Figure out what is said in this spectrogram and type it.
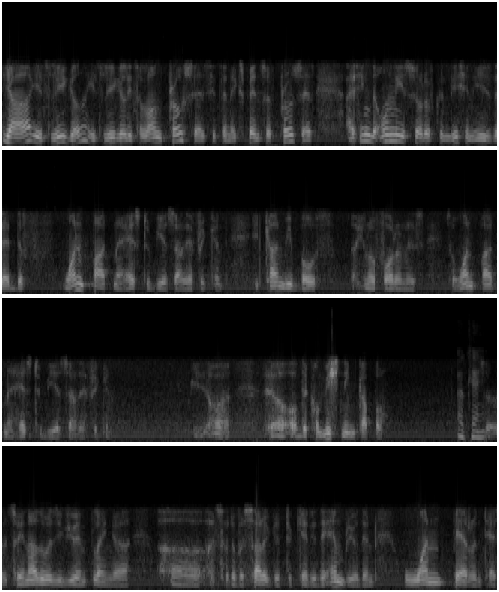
Yeah, it's legal. It's legal. It's a long process. It's an expensive process. I think the only sort of condition is that the f- one partner has to be a South African. It can't be both, uh, you know, foreigners. So one partner has to be a South African, or uh, of the commissioning couple. Okay. So, so in other words, if you're employing a, a, a sort of a surrogate to carry the embryo, then one parent has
